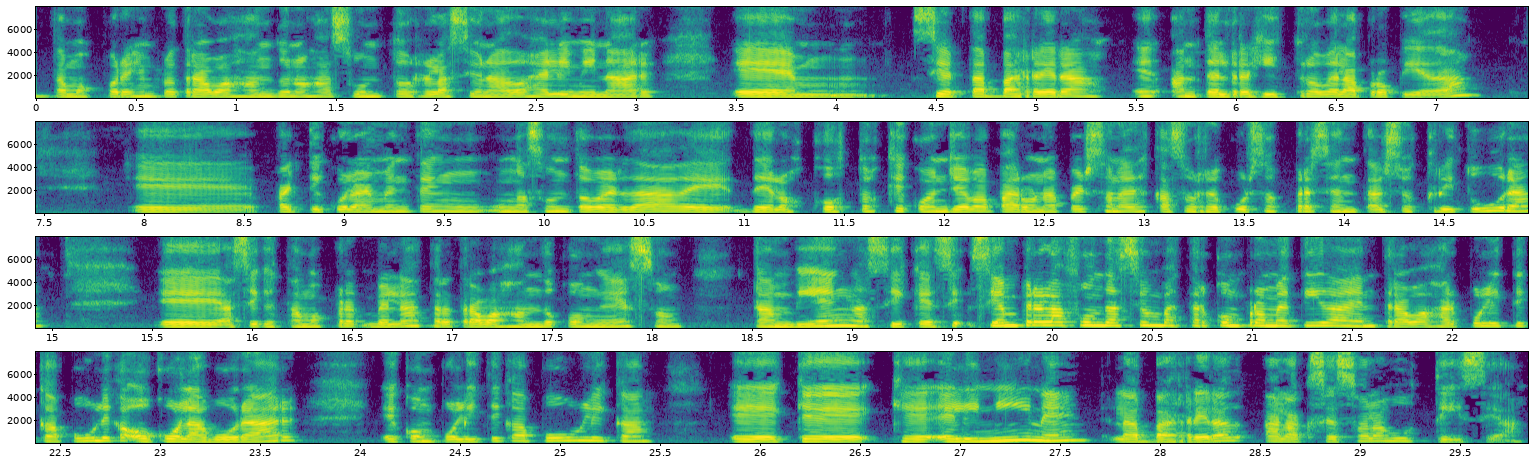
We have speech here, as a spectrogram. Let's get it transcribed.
Estamos, por ejemplo, trabajando unos asuntos relacionados a eliminar em, ciertas barreras eh, ante el registro de la propiedad. Eh, particularmente en un asunto, ¿verdad?, de, los costos que conlleva para una persona de escasos recursos presentar su escritura. Eh, así que estamos, ¿verdad?, estar trabajando con eso también. Así que siempre la fundación va a estar comprometida en trabajar política pública o colaborar eh, con política pública que, elimine las barreras al acceso a la justicia.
